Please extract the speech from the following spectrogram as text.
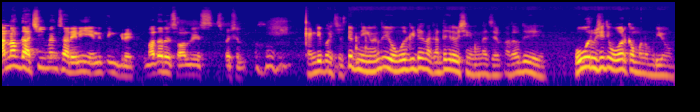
none of the achievements are any anything great mother is always special கண்டிப்பாக சிஸ்டர். நீங்கள் வந்து உங்ககிட்ட நான் கற்றுக்கிற விஷயம் என்ன சார் அதாவது ஒவ்வொரு விஷயத்தையும் ஓவர் கம் பண்ண முடியும்.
